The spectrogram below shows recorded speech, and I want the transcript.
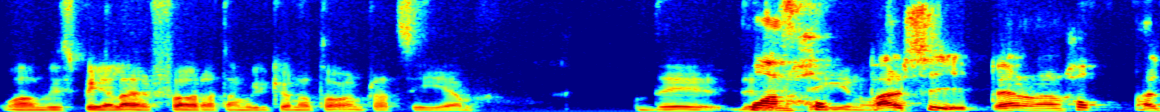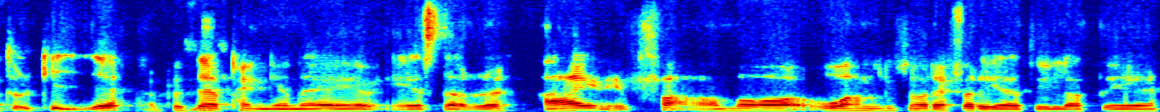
Och han vill spela här för att han vill kunna ta en plats i EM. Och, det, det och han hoppar Cypern och han hoppar Turkiet ja, där pengarna är, är, större. Nej, fan vad... Och han liksom refererar till att det är,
